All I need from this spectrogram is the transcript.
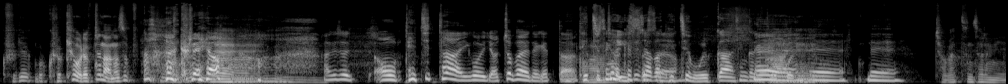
그게 뭐 그렇게 어렵진 않아서 아, 그래요. 네. 아, 그래서 어 대치타 이거 여쭤봐야 되겠다. 대치타 이수자가 대체 뭘까 생각이 네, 들었거든요. 네, 네. 저 같은 사람이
